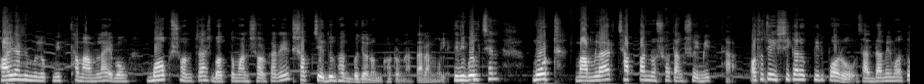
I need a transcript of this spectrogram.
হয়রানিমূলক মিথ্যা মামলা এবং মব সন্ত্রাস বর্তমান সরকারের সবচেয়ে দুর্ভাগ্যজনক ঘটনা তারা বলে তিনি বলছেন, মোট মামলার ছাপ্পান্ন শতাংশই মিথ্যা। অথচ এই স্বীকারোক্তির পরও সাদ্দামের মতো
